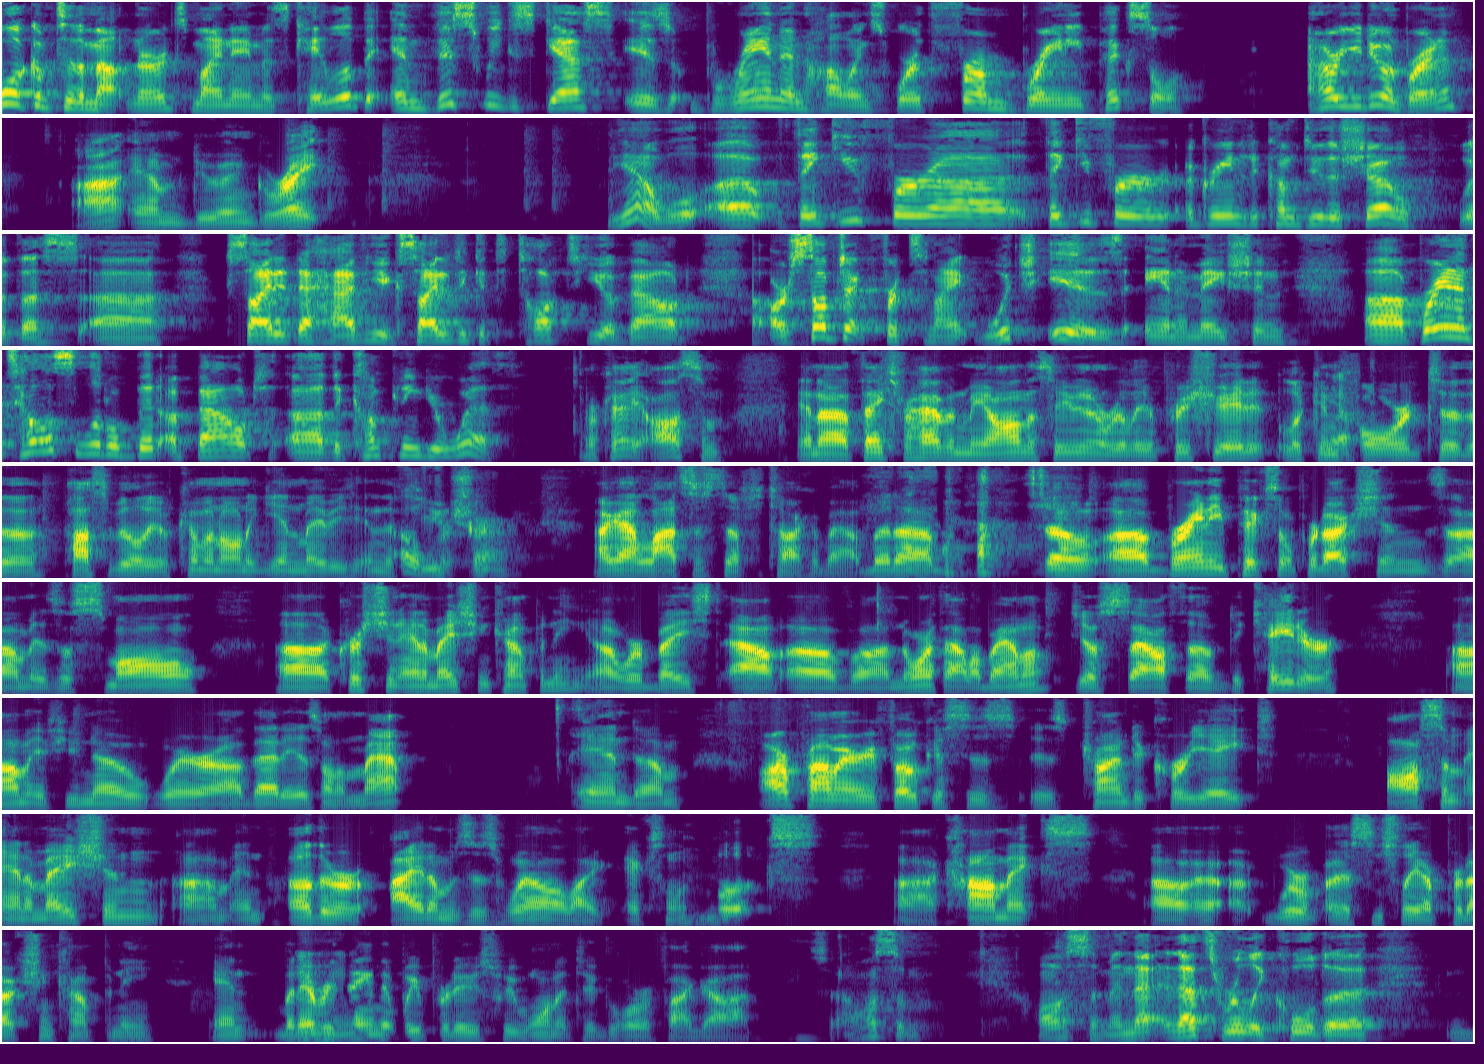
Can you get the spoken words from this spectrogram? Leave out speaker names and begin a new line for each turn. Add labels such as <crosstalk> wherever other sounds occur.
Welcome to the Mountain Nerds. My name is Caleb, and this week's guest is Brandon Hollingsworth from Brainy Pixel. How are you doing, Brandon?
I am doing great.
Yeah, well, uh, thank you for uh, thank you for agreeing to come do the show with us. Uh, excited to have you. Excited to get to talk to you about our subject for tonight, which is animation. Uh, Brandon, tell us a little bit about uh, the company you're with.
Okay, awesome. And uh, thanks for having me on this evening. I really appreciate it. Looking yeah. forward to the possibility of coming on again, maybe in the
oh,
future.
Sure.
I got lots of stuff to talk about. But uh, <laughs> so, uh, Brainy Pixel Productions um, is a small uh, Christian animation company. Uh, we're based out of uh, North Alabama, just south of Decatur, um, if you know where uh, that is on a map. And um, our primary focus is is trying to create awesome animation um, and other items as well, like excellent mm-hmm. books, uh, comics. Uh, uh, we're essentially a production company, and but mm-hmm. everything that we produce, we want it to glorify God.
So awesome, awesome, and that that's really cool to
